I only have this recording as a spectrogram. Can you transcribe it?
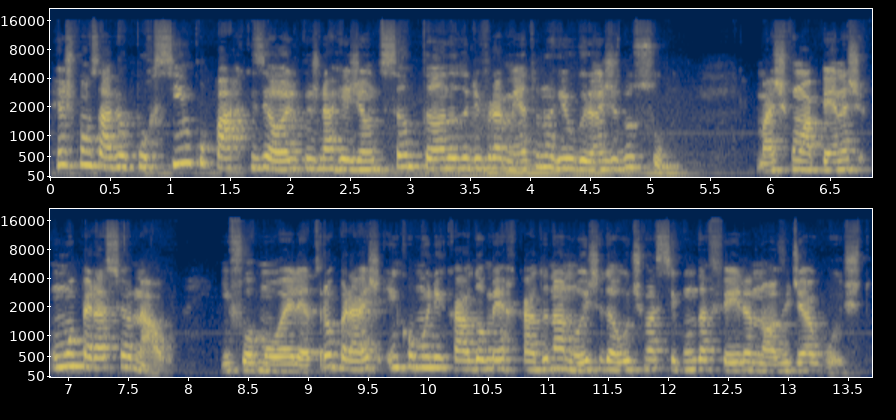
responsável por cinco parques eólicos na região de Santana do Livramento, no Rio Grande do Sul, mas com apenas um operacional, informou a Eletrobras em comunicado ao mercado na noite da última segunda-feira, 9 de agosto.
